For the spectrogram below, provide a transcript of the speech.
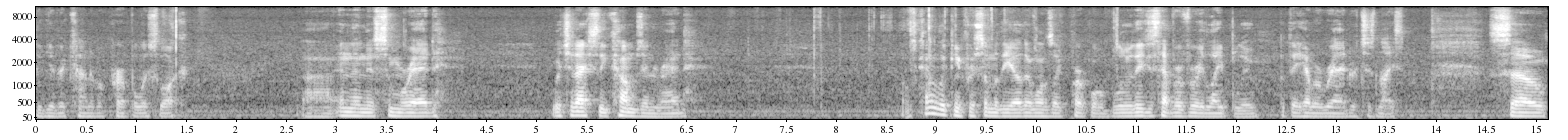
to give it kind of a purplish look. Uh, and then there's some red, which it actually comes in red. I was kind of looking for some of the other ones like purple or blue. They just have a very light blue, but they have a red, which is nice. So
